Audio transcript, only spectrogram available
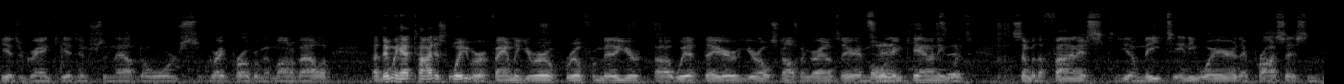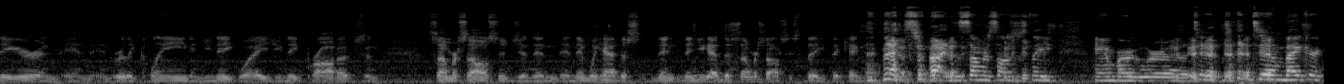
kids or grandkids interested in the outdoors. Great program at Montevallo. Uh, then we had Titus Weaver, a family you're real, real familiar uh, with there, your old stomping grounds there in That's Morgan it. County That's it. with some of the finest you know meats anywhere. They're processing deer and, and, and really clean and unique ways, unique products and summer sausage. And then and then we had this then then you had the summer sausage thief that came on. That's right. The summer sausage thief, hamburger. Uh, Tim, Tim Baker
